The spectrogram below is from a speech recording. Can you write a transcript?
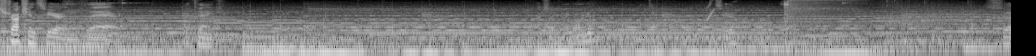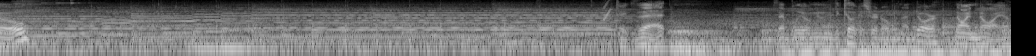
Destruction sphere in there. I think. Actually, can I go in here? Let's see here. So. Take that. 'Cause I believe I'm need to kill a sphere to open that door. No, I know I am.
